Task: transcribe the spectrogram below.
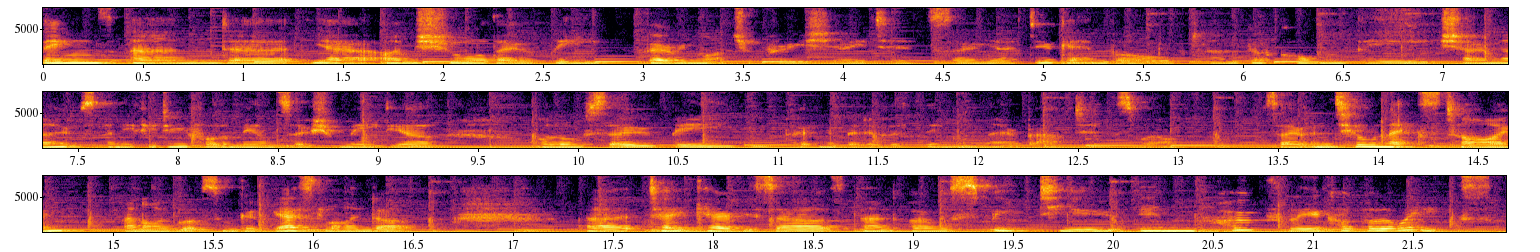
things. And uh, yeah, I'm sure they will be very much appreciated. So yeah, do get involved and look on the show notes. And if you do follow me on social media, I'll also be putting a bit of a thing on there about it as well. So until next time, and I've got some good guests lined up. Uh, take care of yourselves, and I will speak to you in hopefully a couple of weeks.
